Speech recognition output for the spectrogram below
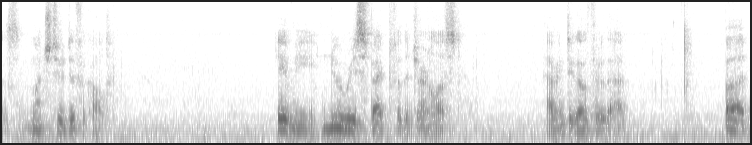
it's much too difficult. Gave me new respect for the journalist having to go through that. But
